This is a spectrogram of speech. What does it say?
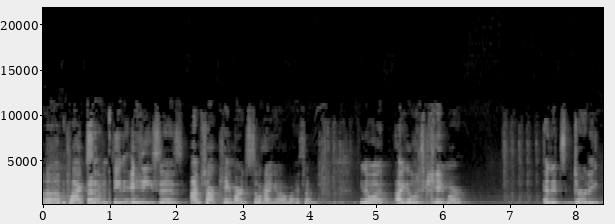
Uh, Plaque seventeen eighty says, "I'm shocked Kmart is still hanging on by a thread." You know what? I go into Kmart, and it's dirty.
